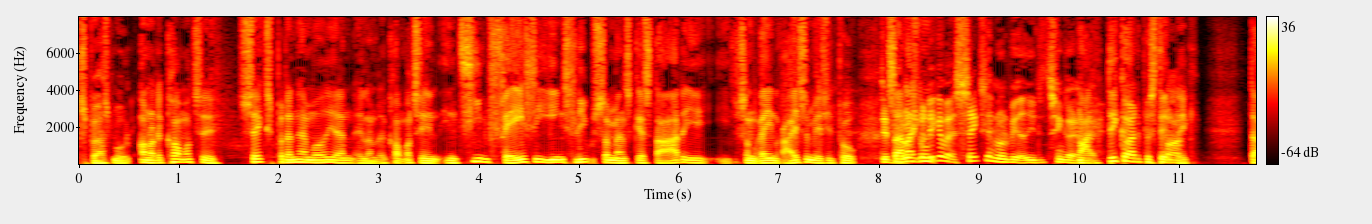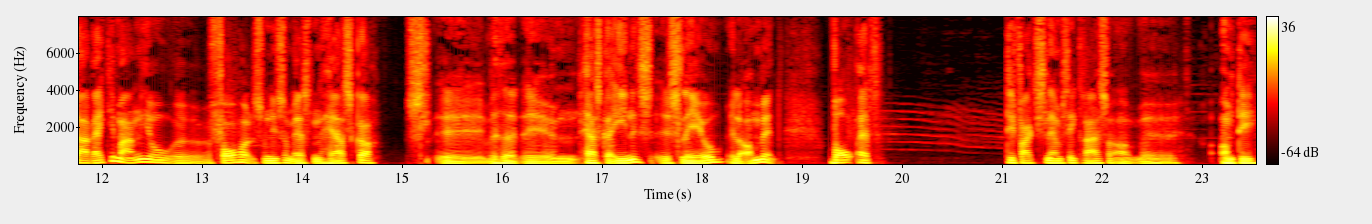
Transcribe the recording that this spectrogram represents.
spørgsmål. Og når det kommer til sex på den her måde, Jan, eller når det kommer til en intim fase i ens liv, som man skal starte i, i sådan rent rejsemæssigt på, Det så er der ikke nogen... ikke at være sex involveret i det, tænker jeg. Nej, det gør det bestemt Nej. ikke. Der er rigtig mange jo øh, forhold, som ligesom er sådan hersker, øh, hvad hedder det, øh, hersker øh, slave, eller omvendt, hvor at det faktisk nærmest ikke drejer sig om, øh, om det.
